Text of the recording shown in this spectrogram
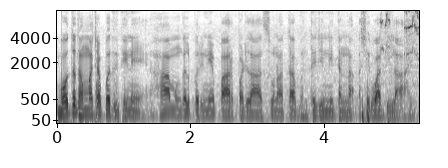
बौद्ध धम्माच्या पद्धतीने हा मंगलपरीने पार पडला असून आता भंतेजींनी त्यांना आशीर्वाद दिला आहे.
